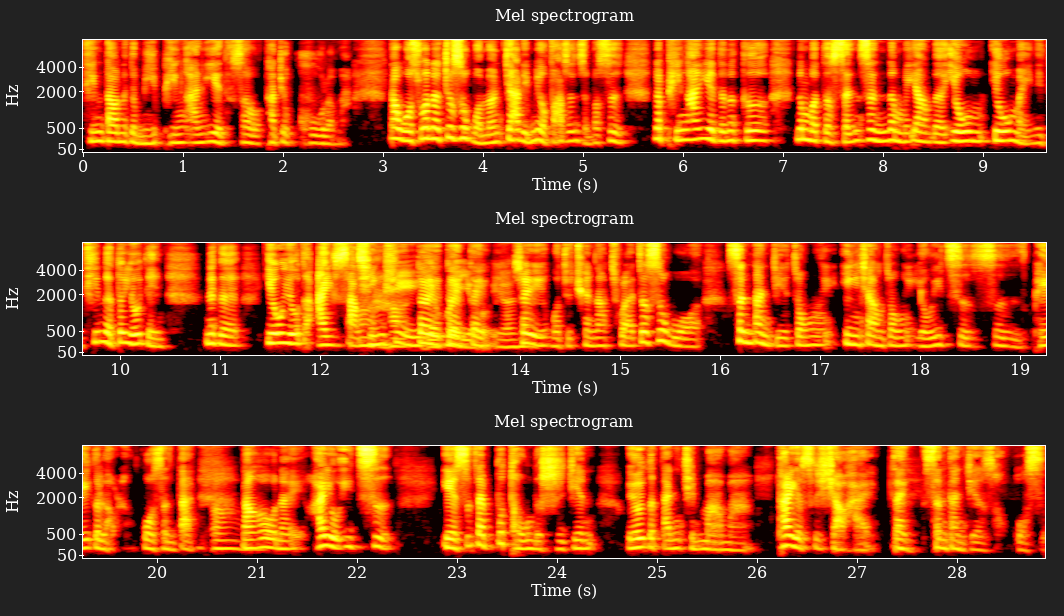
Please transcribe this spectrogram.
听到那个平平安夜的时候，他就哭了嘛。那我说呢，就是我们家里没有发生什么事，那平安夜的那歌那么的神圣，那么样的优优美，你听了都有点那个悠悠的哀伤，情绪对对对对，所以我就劝他出来。这是我圣诞节中印象中有一次是陪一个老人过圣诞，嗯，然后呢，还有一次也是在不同的时间，有一个单亲妈妈，她也是小孩在圣诞节的时候过世。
